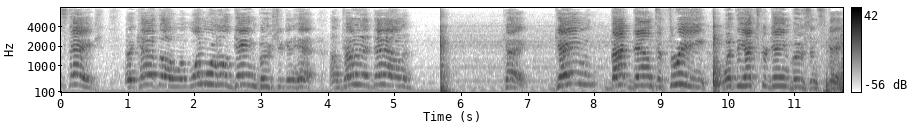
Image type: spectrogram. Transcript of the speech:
Stage. Uh, one more little gain boost you can hit. I'm turning it down. down to three with the extra gain boost and scale.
